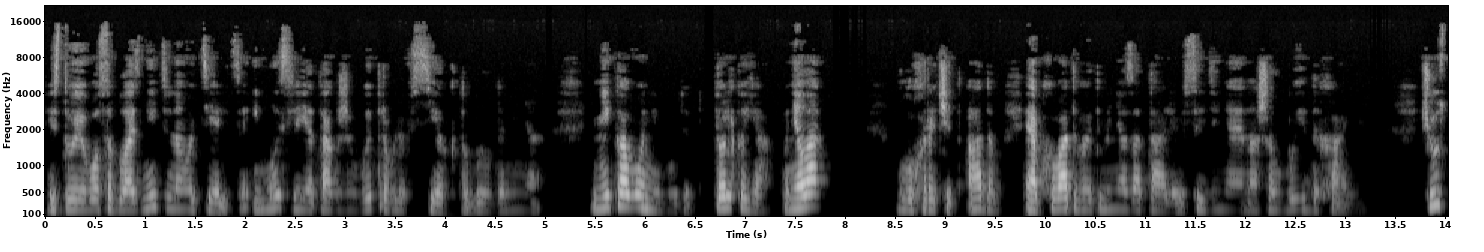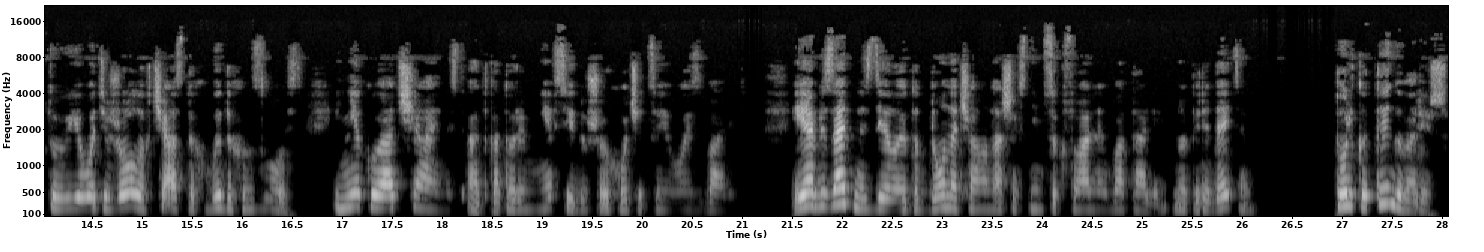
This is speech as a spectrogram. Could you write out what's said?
из твоего соблазнительного тельца, и мысли я также вытравлю всех, кто был до меня. Никого не будет, только я. Поняла? Глухо рычит Адам и обхватывает меня за талию, соединяя наши лбы и дыхание. Чувствую в его тяжелых, частых выдохах злость и некую отчаянность, от которой мне всей душой хочется его избавить. И я обязательно сделаю это до начала наших с ним сексуальных баталий, но перед этим... Только ты говоришь,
